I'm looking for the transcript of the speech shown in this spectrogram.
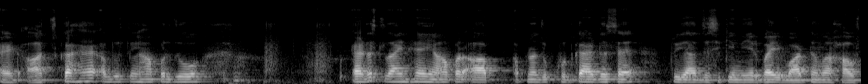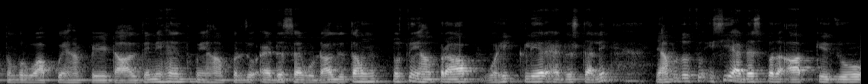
ऐड आ चुका है। अब दोस्तों यहाँ पर जो एड्रेस लाइन है, यहाँ पर आप अपना जो खुद का एड्रेस है तो या जैसे कि nearby ward number house number वो आपको यहाँ पे डाल देने हैं। तो मैं यहाँ पर जो एड्रेस है वो डाल देता हूँ। दोस्तों, यहाँ पर आप वही क्लियर एड्रेस डालें। यहाँ पर दोस्तों, इसी एड्रेस पर आपके जो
